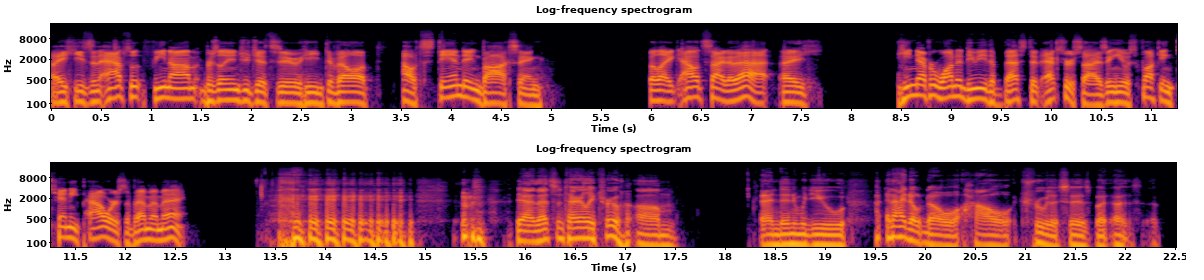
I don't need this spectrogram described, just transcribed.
Like he's an absolute phenom Brazilian jiu-jitsu. He developed outstanding boxing. But like outside of that, like he never wanted to be the best at exercising. He was fucking Kenny Powers of MMA. yeah, that's entirely true. Um, and then when you, and I don't know how true this is, but uh,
